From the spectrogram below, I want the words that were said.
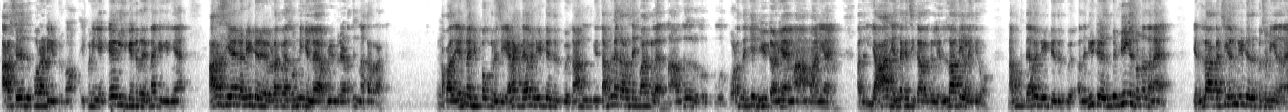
அரசு எதிர்த்து போராடிக்கிட்டு இருக்கோம். இப்ப நீங்க கேள்வி கேட்கறது என்ன கேக்குறீங்க? அரசு ஏன் இந்த நீட்டு விளக்கல சொன்னீங்கல்ல அப்படின்ற இடத்துக்கு நகர்றாங்க. அப்ப அது என்ன ஹிப்போக்ரசி எனக்கு தேவை நீட்டு எதிர்ப்பு. நான் இங்க தமிழக அரசை பார்க்கல. நான் வந்து ஒரு ஒரு- ஒரு குழந்தைக்கு நீட்டு அநியாயமா ஆமா அநியாயம். அதில் யார் எந்த கட்சிக்காரர்கள் எல்லாத்தையும் விளக்கிறோம். நமக்கு தேவை நீட் எதிர்ப்பு. அந்த நீட் எதிர்ப்பு நீங்க சொன்னதானே எல்லா கட்சிகளும் நீட் எதிர்ப்பு சொன்னீங்க தானே?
